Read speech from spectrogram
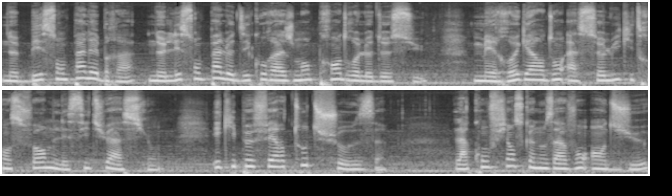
ne baissons pas les bras, ne laissons pas le découragement prendre le dessus, mais regardons à celui qui transforme les situations et qui peut faire toutes choses. La confiance que nous avons en Dieu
